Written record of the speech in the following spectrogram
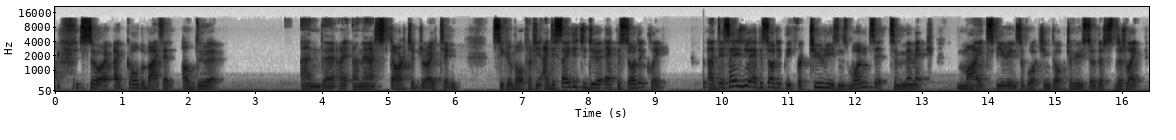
so I, I, called them back, said, I'll do it. And uh, I, and then I started writing Secret Vault 13. I decided to do it episodically. I decided to do it episodically for two reasons. One, to, to mimic my experience of watching Doctor Who. So there's there's like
